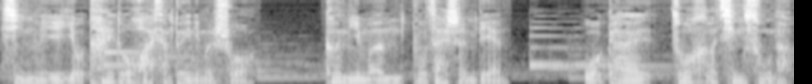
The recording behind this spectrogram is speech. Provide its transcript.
心里有太多话想对你们说，可你们不在身边，我该作何倾诉呢？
